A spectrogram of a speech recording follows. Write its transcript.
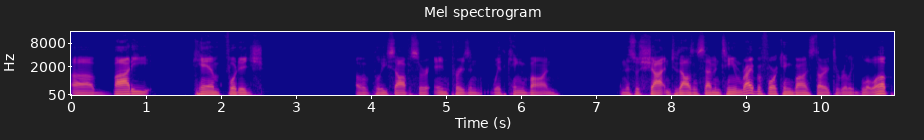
uh, body cam footage of a police officer in prison with King Von. And this was shot in 2017, right before King Von started to really blow up.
